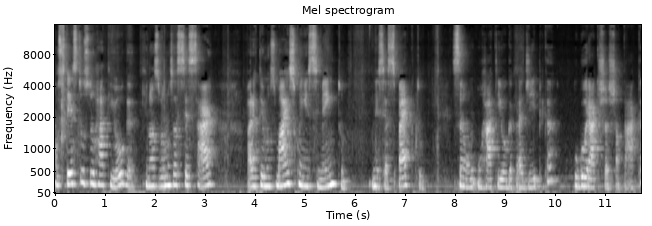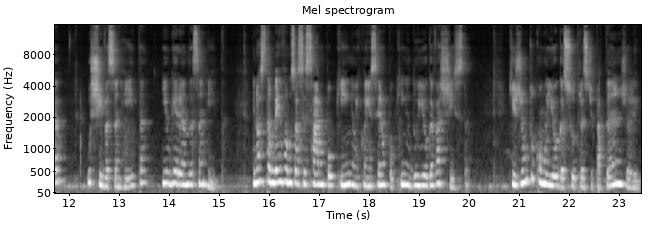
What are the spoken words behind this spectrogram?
Os textos do Hatha Yoga que nós vamos acessar para termos mais conhecimento nesse aspecto são o Hatha Yoga Pradipika, o Goraksha Shataka, o Shiva Sanhita e o Geranda Sanhita. E nós também vamos acessar um pouquinho e conhecer um pouquinho do Yoga Vashista, que junto com o Yoga Sutras de Patanjali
